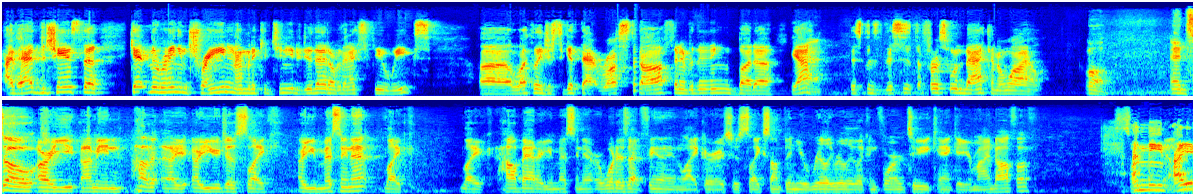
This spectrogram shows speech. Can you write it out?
I've had the chance to get in the ring and train, and I'm going to continue to do that over the next few weeks. Uh, luckily, just to get that rust off and everything. But uh, yeah, yeah, this is this is the first one back in a while. Cool. And so, are you? I mean, how are you just like? Are you missing it? Like, like how bad are you missing it or what is that feeling like or it's just like something you're really really looking forward to you can't get your mind off of i mean I,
